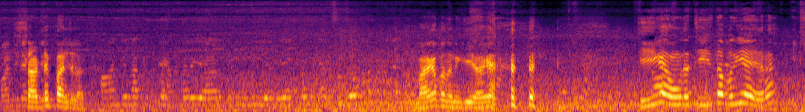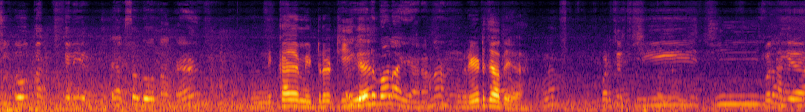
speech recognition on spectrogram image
5.5 ਲੱਖ। 5 ਲੱਖ 73000 ਦੀ ਹੁੰਦੀ ਹੈ ਇੱਕ ਮਿੰਟ 102 ਕਿਲੋਮੀਟਰ ਮੈਂ ਕਿਹਾ ਪਤਾ ਨਹੀਂ ਕੀ ਆ ਗਿਆ। ਠੀਕ ਹੈ ਹੁਣ ਤਾਂ ਚੀਜ਼ ਤਾਂ ਵਧੀਆ ਯਾਰ। 102 ਤੱਕ ਚਲੀ ਜਾਂਦੀ 102 ਤੱਕ ਹੈ। ਨਿੱਕਾ ਜਿਹਾ ਮੀਟਰ ਠੀਕ ਹੈ। ਰੇਟ ਵਾਲਾ ਯਾਰ ਹਨਾ ਰੇਟ ਜ਼ਿਆਦਾ ਆ। ਪਰ ਤੇ ਚੀਜ਼ ਵਧੀਆ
